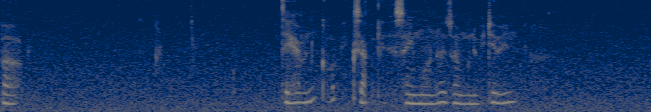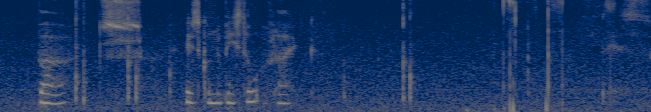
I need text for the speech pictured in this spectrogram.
but they haven't got exactly the same one as I'm going to be doing. But is going to be sort of like this.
